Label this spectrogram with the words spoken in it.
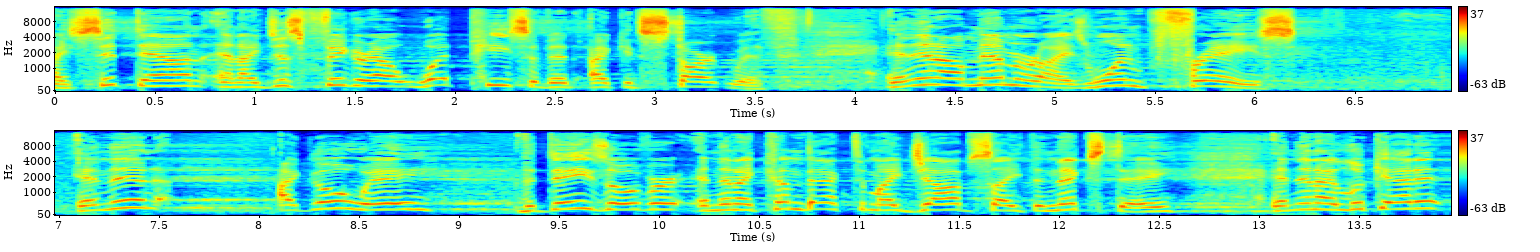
I sit down and I just figure out what piece of it I could start with. And then I'll memorize one phrase. And then I go away the day's over, and then I come back to my job site the next day, and then I look at it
